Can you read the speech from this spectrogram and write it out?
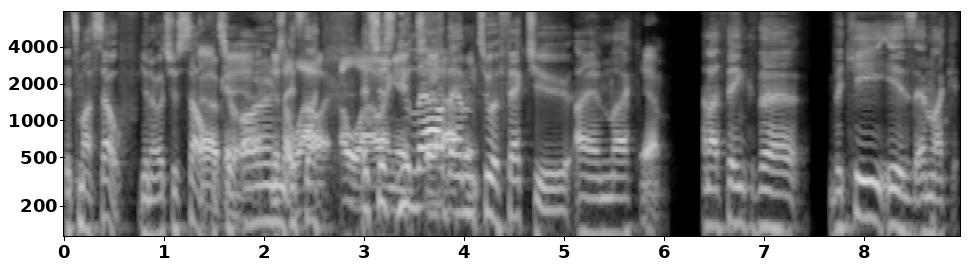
it's myself. You know, it's yourself. it's your yeah. own. Just it's allow- like it's just it you to allow them to affect you, and like Yeah. And I think the the key is, and like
